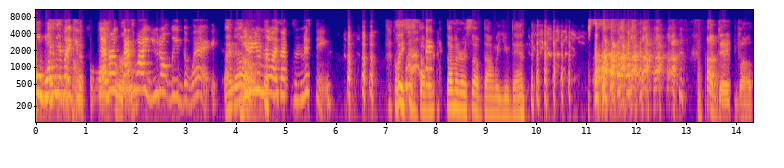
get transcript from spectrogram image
Well, one we like to never. through. That's why you don't lead the way. I know. You didn't even realize I was missing. Lacey's dumbing, dumbing herself down with you, Dan. How dare you both?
